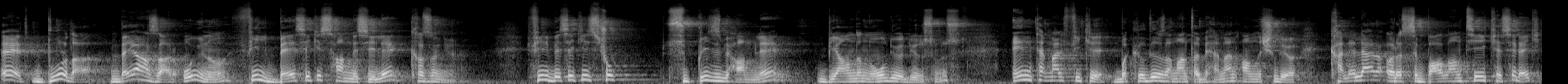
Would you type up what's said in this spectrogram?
Evet burada beyazlar oyunu fil B8 hamlesiyle kazanıyor. Fil B8 çok sürpriz bir hamle. Bir anda ne oluyor diyorsunuz. En temel fikri bakıldığı zaman tabi hemen anlaşılıyor. Kaleler arası bağlantıyı keserek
